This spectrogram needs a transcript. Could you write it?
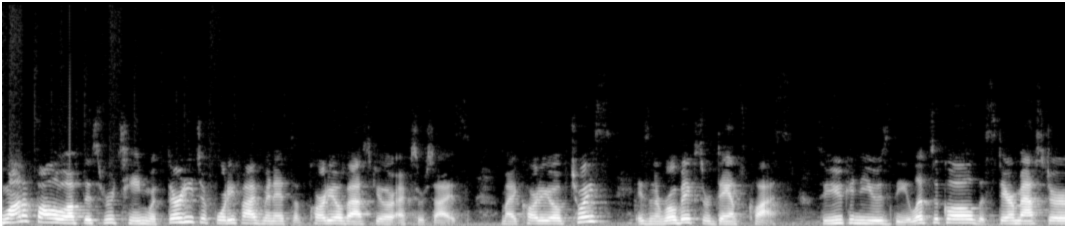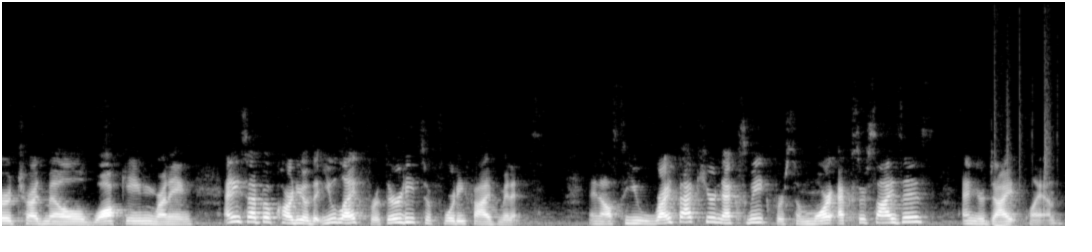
You want to follow up this routine with 30 to 45 minutes of cardiovascular exercise. My cardio of choice is an aerobics or dance class. So you can use the elliptical, the Stairmaster, treadmill, walking, running, any type of cardio that you like for 30 to 45 minutes. And I'll see you right back here next week for some more exercises and your diet plan.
